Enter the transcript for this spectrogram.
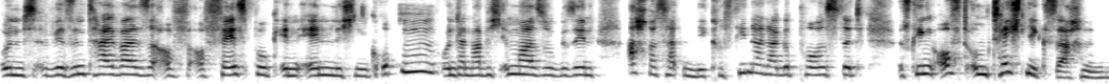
und wir sind teilweise auf, auf Facebook in ähnlichen Gruppen und dann habe ich immer so gesehen, ach, was hatten die Christina da gepostet? Es ging oft um Techniksachen.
